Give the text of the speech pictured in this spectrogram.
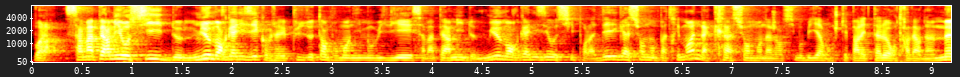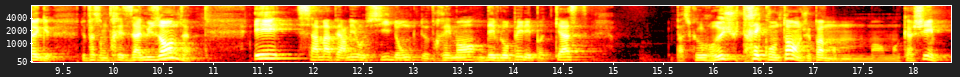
Voilà, ça m'a permis aussi de mieux m'organiser, comme j'avais plus de temps pour mon immobilier, ça m'a permis de mieux m'organiser aussi pour la délégation de mon patrimoine, la création de mon agence immobilière dont je t'ai parlé tout à l'heure au travers d'un mug de façon très amusante. Et ça m'a permis aussi donc de vraiment développer les podcasts parce qu'aujourd'hui je suis très content, je ne vais pas m'en cacher,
